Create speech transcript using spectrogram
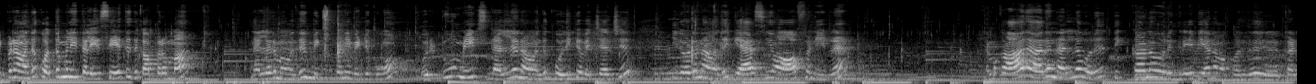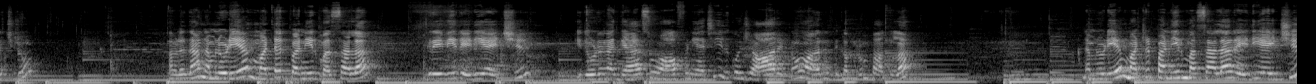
இப்போ நான் வந்து கொத்தமல்லி தலையை சேர்த்ததுக்கு அப்புறமா நல்லா நம்ம வந்து மிக்ஸ் பண்ணி விட்டுக்குவோம். ஒரு டூ மினிட்ஸ் நல்லா நான் வந்து கொதிக்க வச்சாச்சு. இதோட நான் வந்து கேஸையும் ஆஃப் பண்ணிடுறேன். நமக்கு ஆற ஆற நல்ல ஒரு திக்கான ஒரு கிரேவியாக நமக்கு வந்து கிடைச்சிடும் அவ்வளோதான் நம்மளுடைய மட்டர் பன்னீர் மசாலா. கிரேவி ரெடி ஆயிடுச்சு. இதோட நான் கேஸும் ஆஃப் பண்ணியாச்சு. இது கொஞ்சம் ஆறட்டும். ஆறுனதுக்கு அப்புறம் பார்க்கலாம். நம்மளுடைய மட்டர் பன்னீர் மசாலா ரெடி ஆயிடுச்சு.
